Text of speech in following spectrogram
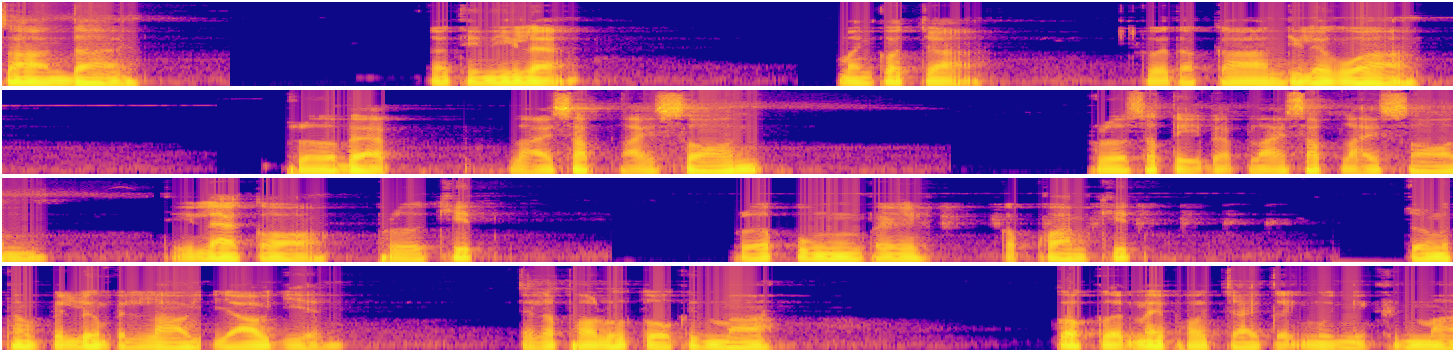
ซ่านได้ และทีนี้แหละ มันก็จะเกิดอาการที่เรียกว่า เผลอแบบหลายซับหลายซ้อน เผลอสติแบบหลายซับหลายซ้อน ทีแรกก็เผลอคิด เผลอปรุงไปกับความคิด จนกระทั่งเป็นเรื่องเป็นราวยาวเหยียด แต่แล้วพอรู้ตัวขึ้นมา ก็เกิดไม่พอใจเกิดงุดหงิดขึ้นมา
